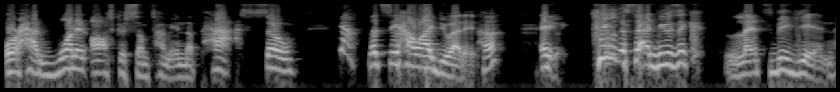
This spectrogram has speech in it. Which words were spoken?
or had won an Oscar sometime in the past. So yeah, let's see how I do at it, huh? Anyway, cue the sad music Let's begin.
